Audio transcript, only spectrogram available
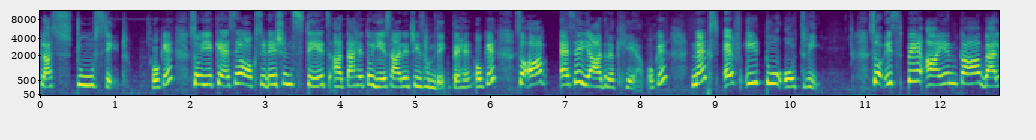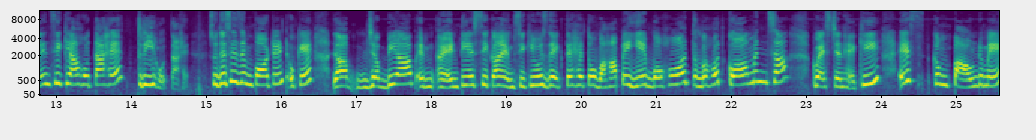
plus two state okay okay? So so, ये कैसे ऑक्सीडेशन स्टेट्स आता है तो ये सारे चीज़ हम देखते हैं ओके सो आप ऐसे याद रखिए आप okay next F E two O three so इस पे आयन का वैलेंसी क्या होता है? थ्री होता है। So this is important okay जब भी आप एन का एम देखते हैं तो वहाँ पे ये बहुत बहुत कॉमन सा क्वेश्चन है कि इस कंपाउंड में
